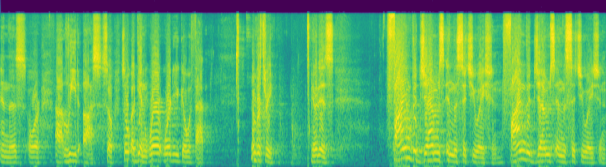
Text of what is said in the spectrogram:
in this or uh, lead us. So, so again, where, where do you go with that? Number three, here it is. Find the gems in the situation. Find the gems in the situation.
